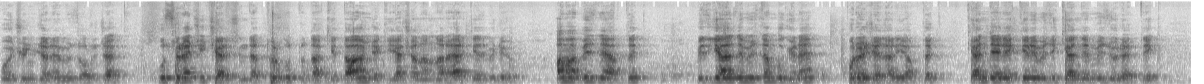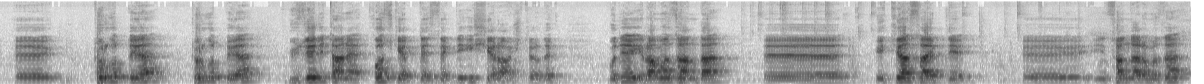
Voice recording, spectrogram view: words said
Bu üçüncü dönemimiz olacak. Bu süreç içerisinde Turgutlu'daki daha önceki yaşananları herkes biliyor. Ama biz ne yaptık? Biz geldiğimizden bugüne projeler yaptık. Kendi elektriğimizi kendimiz ürettik. E, Turgutlu'ya Turgutlu'ya 150 tane COSGAP destekli iş yeri açtırdık. Bu ne Ramazan'da e, ihtiyaç sahipli e, insanlarımıza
